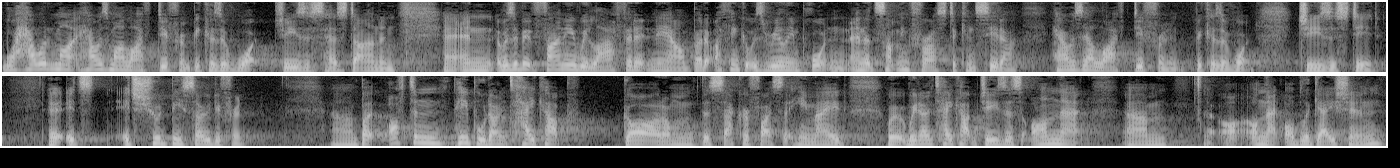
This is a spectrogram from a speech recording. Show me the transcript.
well, how, would my, how is my life different because of what Jesus has done? And, and it was a bit funny, we laugh at it now, but I think it was really important and it's something for us to consider. How is our life different because of what Jesus did? It's, it should be so different. Uh, but often people don't take up God on the sacrifice that He made. We, we don't take up Jesus on that, um, on that obligation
